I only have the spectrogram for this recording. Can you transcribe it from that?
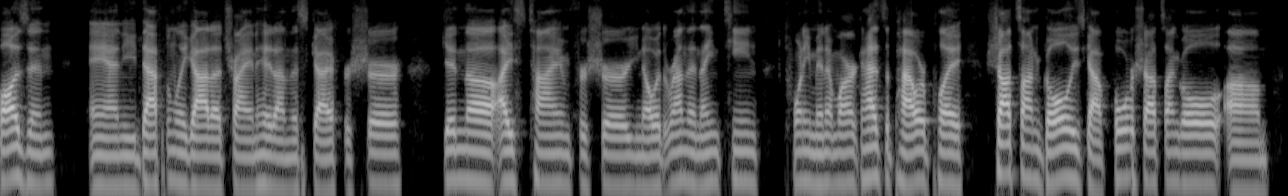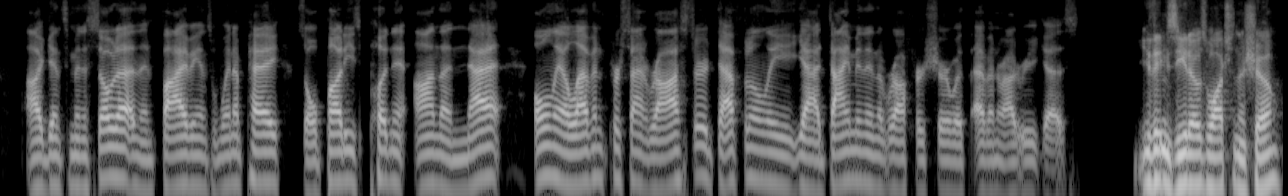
buzzing, and you definitely got to try and hit on this guy for sure. Getting the ice time for sure, you know, with around the 19, 20 minute mark. Has the power play, shots on goal. He's got four shots on goal um, against Minnesota and then five against Winnipeg. So Buddy's putting it on the net only 11% roster. Definitely, yeah, diamond in the rough for sure with Evan Rodrigues. You think Zito's watching the show?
